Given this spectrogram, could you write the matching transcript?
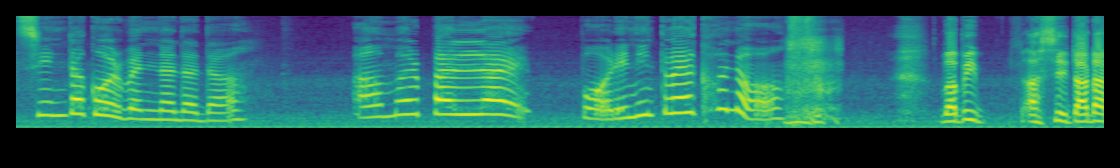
চিন্তা করবেন না দাদা। আমার পাল্লায় পড়েনি তো এখনও? বাপি আসছি টাটা।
